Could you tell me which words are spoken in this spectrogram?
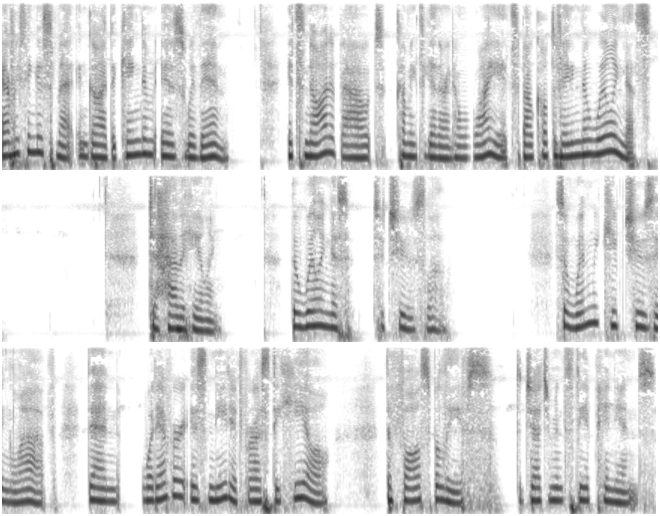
Everything is met in God. The kingdom is within it's not about coming together in Hawaii. It's about cultivating the willingness to have a healing, the willingness to choose love. So when we keep choosing love, then whatever is needed for us to heal the false beliefs, the judgments, the opinions,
